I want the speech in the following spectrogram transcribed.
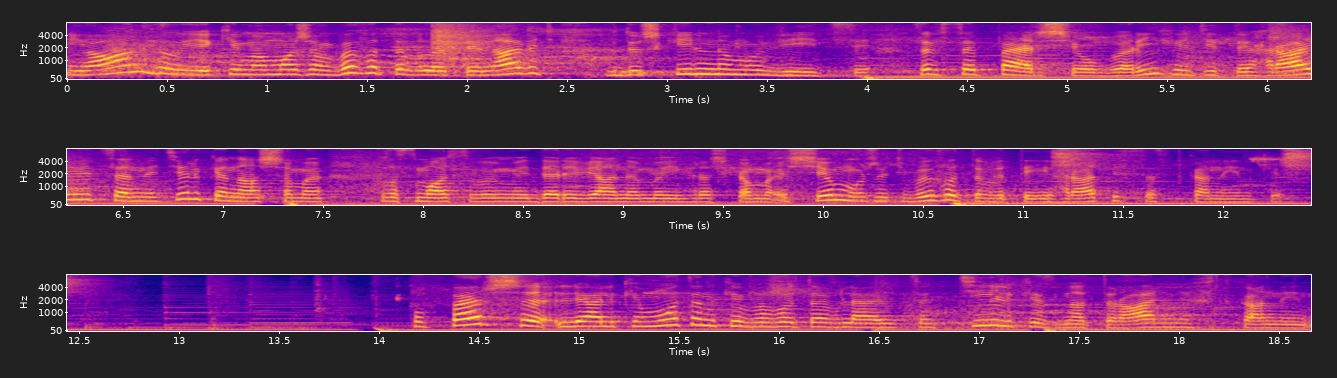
і ангели, які ми можемо виготовити навіть в дошкільному віці. Це все перші оберіги. Діти граються не тільки нашими пластмасовими дерев'яними іграшками, а ще можуть виготовити і гратися з тканинки. По-перше, ляльки-мотанки виготовляються тільки з натуральних тканин.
